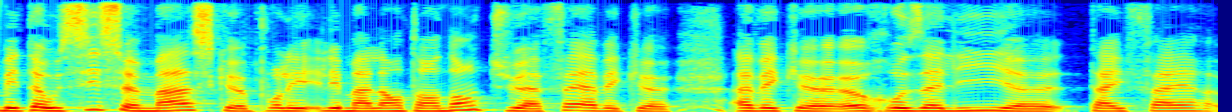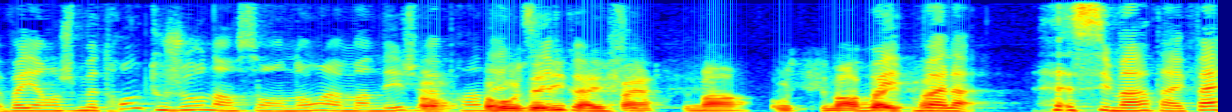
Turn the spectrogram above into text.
mais t'as aussi ce masque pour les, les malentendants que tu as fait avec euh, avec euh, Rosalie euh, Taillefer. Voyons, je me trompe toujours dans son nom. À un moment donné, je vais apprendre Oh, Rosalie il faut. Taillefer, Simard. Ou Simard Oui, Taillefer. voilà. Simard Taillefer.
